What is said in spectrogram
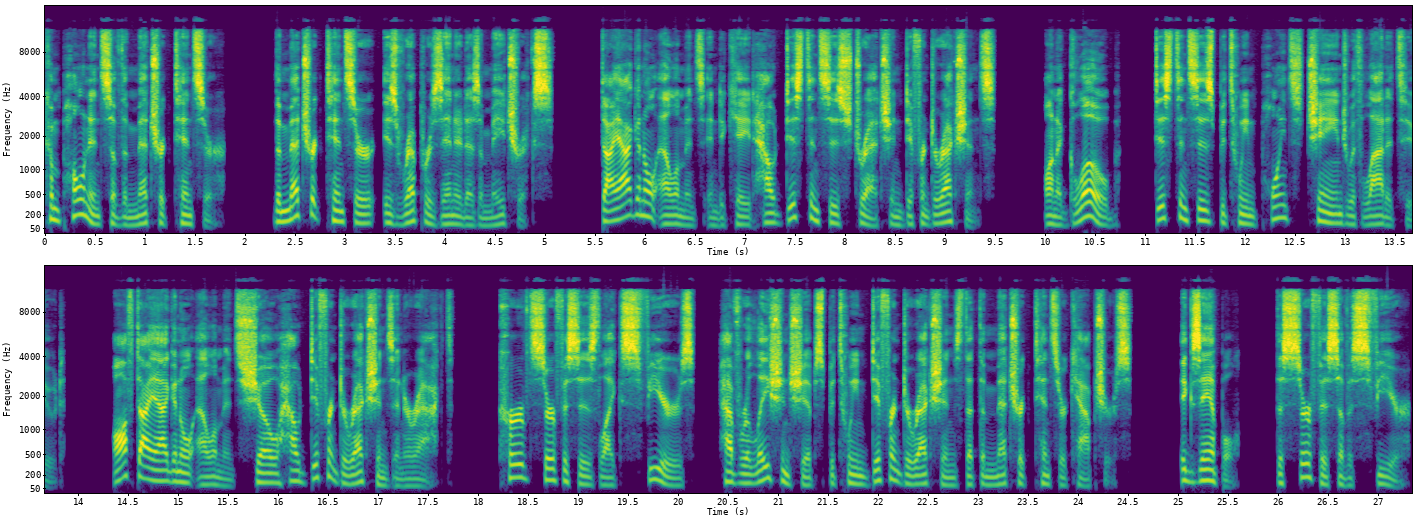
Components of the metric tensor. The metric tensor is represented as a matrix. Diagonal elements indicate how distances stretch in different directions. On a globe, distances between points change with latitude. Off-diagonal elements show how different directions interact. Curved surfaces like spheres have relationships between different directions that the metric tensor captures. Example, the surface of a sphere.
